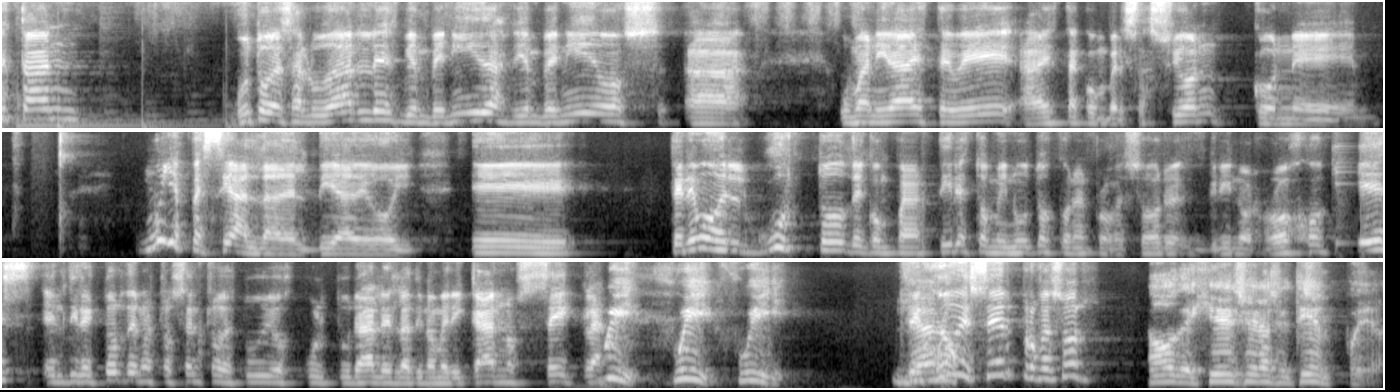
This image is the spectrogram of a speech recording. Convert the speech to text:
¿Cómo están? Gusto de saludarles, bienvenidas, bienvenidos a Humanidades TV, a esta conversación con, eh, muy especial la del día de hoy. Eh, tenemos el gusto de compartir estos minutos con el profesor Grino Rojo, que es el director de nuestro Centro de Estudios Culturales Latinoamericanos, SECLA. Fui, fui, fui. ¿Dejó de ser, profesor? No, dejé de ser hace tiempo ya.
